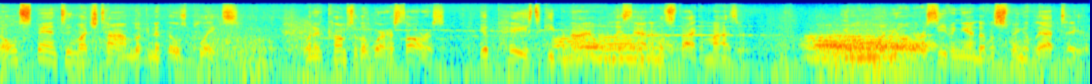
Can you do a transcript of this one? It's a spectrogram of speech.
Don't spend too much time looking at those plates. When it comes to the Wuerhosaurus, it pays to keep an eye on this animal's thagomizer. You don't want to be on the receiving end of a swing of that tail.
